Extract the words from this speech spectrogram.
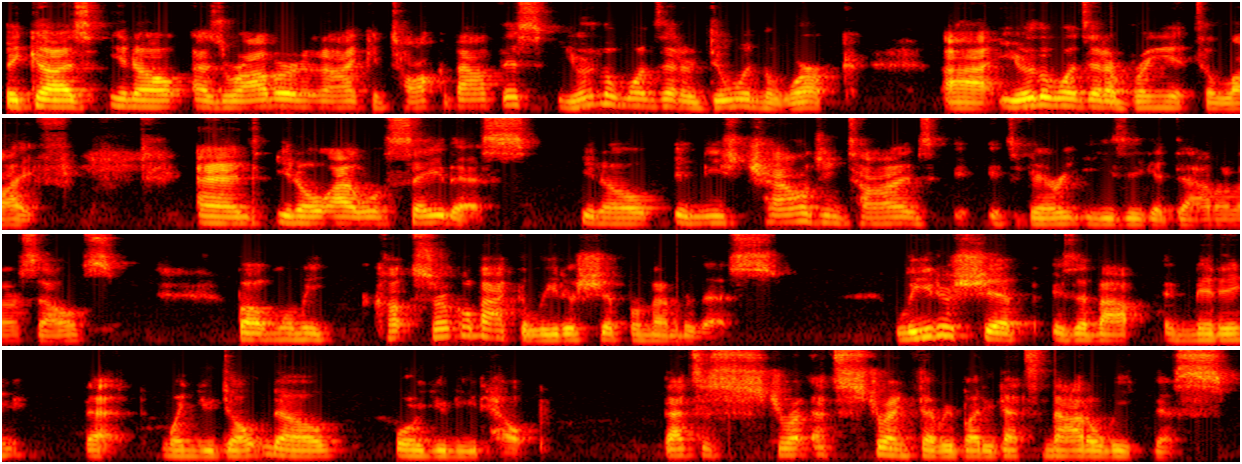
Because, you know, as Robert and I can talk about this, you're the ones that are doing the work. Uh, you're the ones that are bringing it to life. And, you know, I will say this you know, in these challenging times, it's very easy to get down on ourselves. But when we circle back to leadership, remember this leadership is about admitting that when you don't know or you need help. That's a strength. That's strength, everybody. That's not a weakness.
